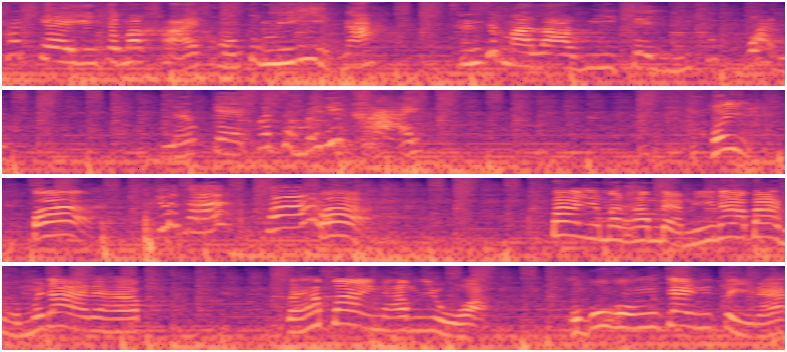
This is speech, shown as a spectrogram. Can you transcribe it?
ถ้าแกยังจะมาขายของตรงนี้อีกนะ ฉันจะมาลาวีแกอย่างนี้ทุกวัน แล้วแกก็จะไม่ได้ขาย เฮ้ยป้า หยุดนะป้าป้า ป้ายังมาทำแบบนี้หน้าบ้านผมไม่ได้นะครับ แต่ถ้าป้ายังทำอยู่อะ ผมก็คงต้องแจ้งนิตินะ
